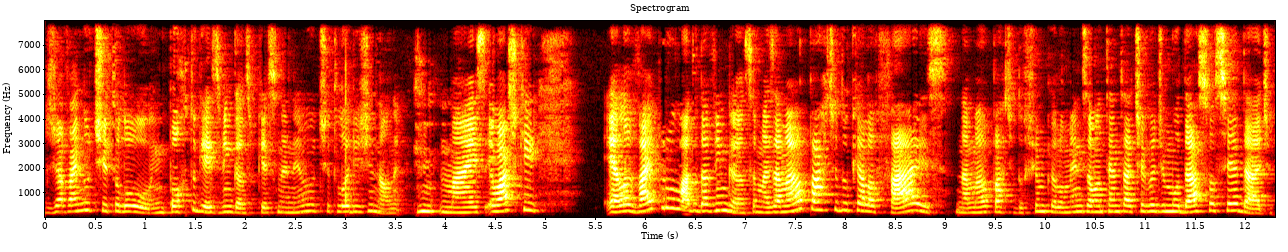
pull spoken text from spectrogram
já vai no título em português, vingança, porque esse não é nem o título original, né? Mas eu acho que ela vai para o lado da vingança, mas a maior parte do que ela faz, na maior parte do filme, pelo menos, é uma tentativa de mudar a sociedade.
